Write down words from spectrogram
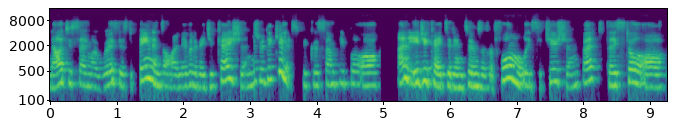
Now to say my worth is dependent on my level of education is ridiculous because some people are uneducated in terms of a formal institution, but they still are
